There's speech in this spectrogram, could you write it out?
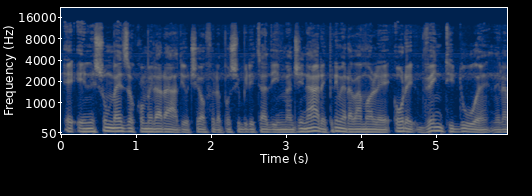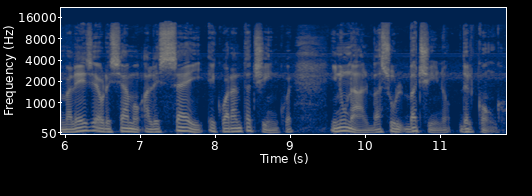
e, e, nessun mezzo come la radio ci offre la possibilità di immaginare. Prima eravamo alle ore 22 nella Malesia, ora siamo alle 6.45 in un'alba sul bacino del Congo.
